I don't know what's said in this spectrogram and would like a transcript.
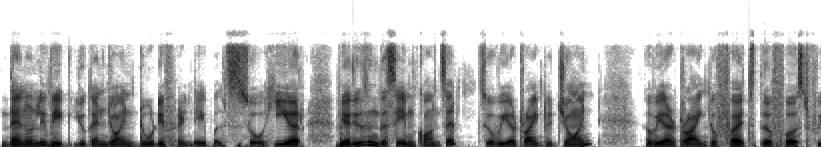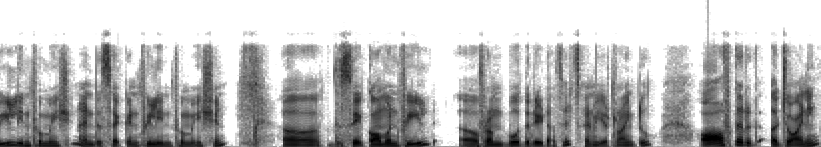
Then only we you can join two different tables. So here we are using the same concept. So we are trying to join. We are trying to fetch the first field information and the second field information, uh, the same common field uh, from both the data sets, and we are trying to after uh, joining,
